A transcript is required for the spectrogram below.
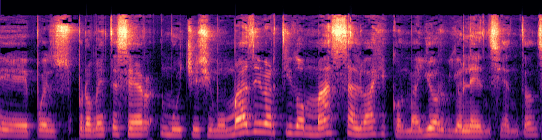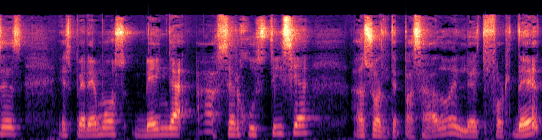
eh, pues promete ser muchísimo más divertido, más salvaje, con mayor violencia. Entonces esperemos venga a hacer justicia a su antepasado, el Left 4 Dead.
